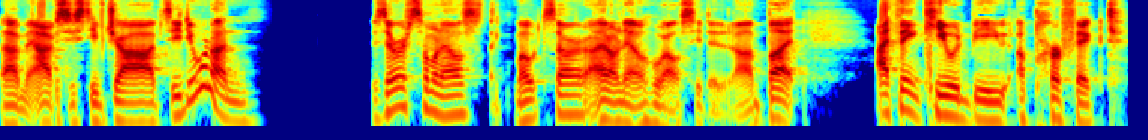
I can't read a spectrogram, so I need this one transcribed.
um, obviously Steve Jobs. Did he do one on? Is there someone else like Mozart? I don't know who else he did it on, but I think he would be a perfect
